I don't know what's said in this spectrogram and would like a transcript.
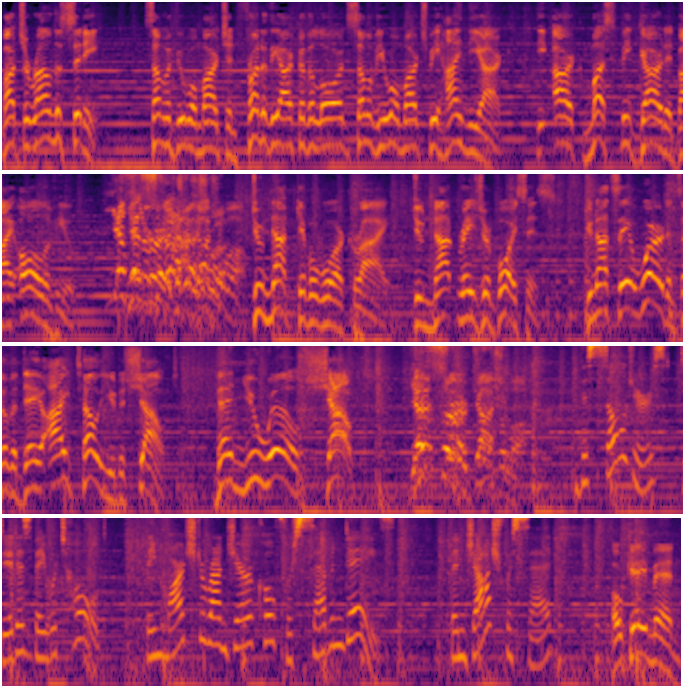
March around the city. Some of you will march in front of the Ark of the Lord, some of you will march behind the Ark. The Ark must be guarded by all of you. Yes, yes sir, Joshua. Do not give a war cry. Do not raise your voices. Do not say a word until the day I tell you to shout. Then you will shout. Yes, sir, Joshua. The soldiers did as they were told. They marched around Jericho for seven days. Then Joshua said, Okay, men,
